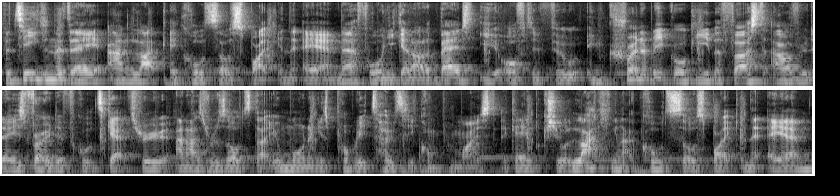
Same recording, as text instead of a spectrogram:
fatigued in the day and lack a cortisol spike in the AM. Therefore, when you get out of bed, you often feel incredibly groggy. The first hour of your day is very difficult to get through, and as a result of that, your morning is probably totally compromised, okay? Because you're lacking that cortisol spike in the AM,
